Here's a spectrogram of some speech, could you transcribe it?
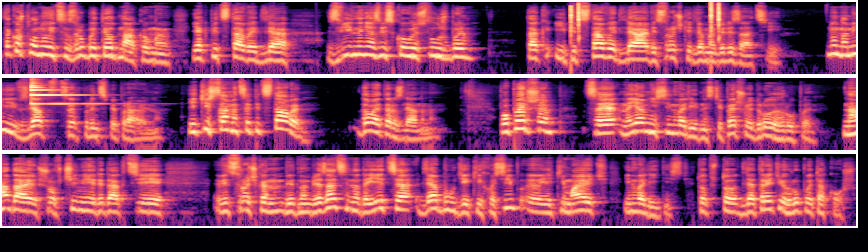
Також планується зробити однаковими як підстави для звільнення з військової служби, так і підстави для відсрочки для мобілізації. Ну, на мій взгляд, це в принципі правильно. Які ж саме це підстави? Давайте розглянемо. По-перше, це наявність інвалідності першої і другої групи. Нагадаю, що в чинній редакції відстрочка від мобілізації надається для будь-яких осіб, е, які мають інвалідність, тобто для третьої групи також.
